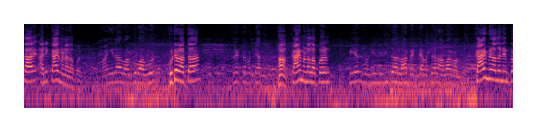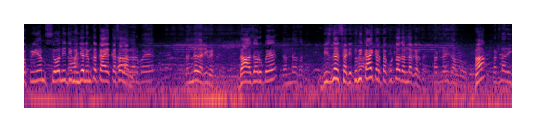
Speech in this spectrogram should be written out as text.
काय आणि काय म्हणाल आपण? मांगीला बाळगू बागुल कुठे राहता? कलेक्टर पट्ट्यात. हा काय म्हणाल आपण? पी एम सोनी निधीचा लाभ भेटल्याबद्दल आभार मानतो. काय मिळालं नेमकं? पीएम स्वनिधी म्हणजे नेमकं काय? कसा लाभ? हजार रुपये धंद्यासाठी भेटले. दहा हजार रुपये? धंद्यासाठी. बिझनेस साठी तुम्ही काय करता? कुठला धंदा करता? कटलरी चालतो हा? कटलरी.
